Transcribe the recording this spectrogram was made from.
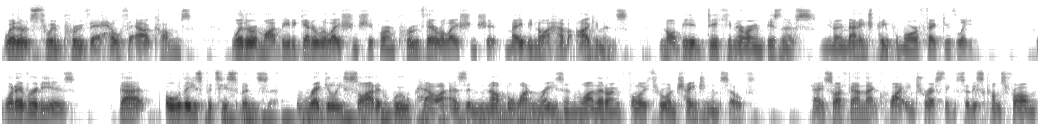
whether it's to improve their health outcomes, whether it might be to get a relationship or improve their relationship, maybe not have arguments, not be a dick in their own business, you know, manage people more effectively. Whatever it is, that all these participants regularly cited willpower as the number one reason why they don't follow through on changing themselves. Okay, so I found that quite interesting. So this comes from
